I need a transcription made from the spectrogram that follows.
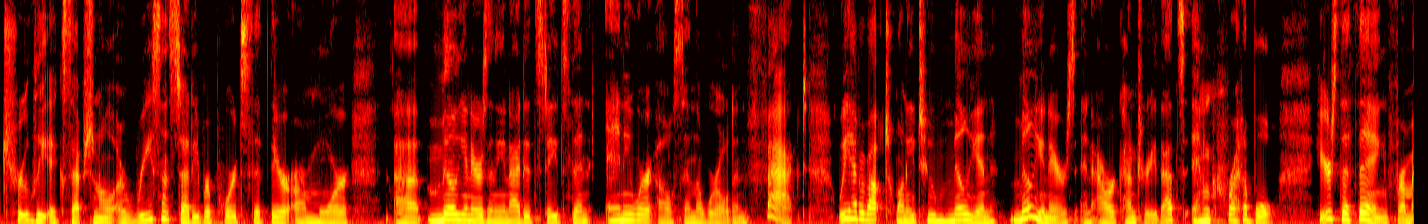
truly exceptional, a recent study reports that there are more uh, millionaires in the United States than anywhere else in the world. In fact, we have about 22 million millionaires in our country. That's incredible. Here's the thing from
